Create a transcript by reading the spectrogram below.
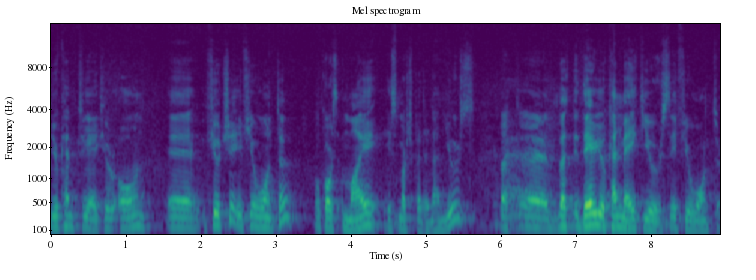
you can create your own uh, future if you want to. Of course, my is much better than yours, but, uh, but there you can make yours if you want to.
